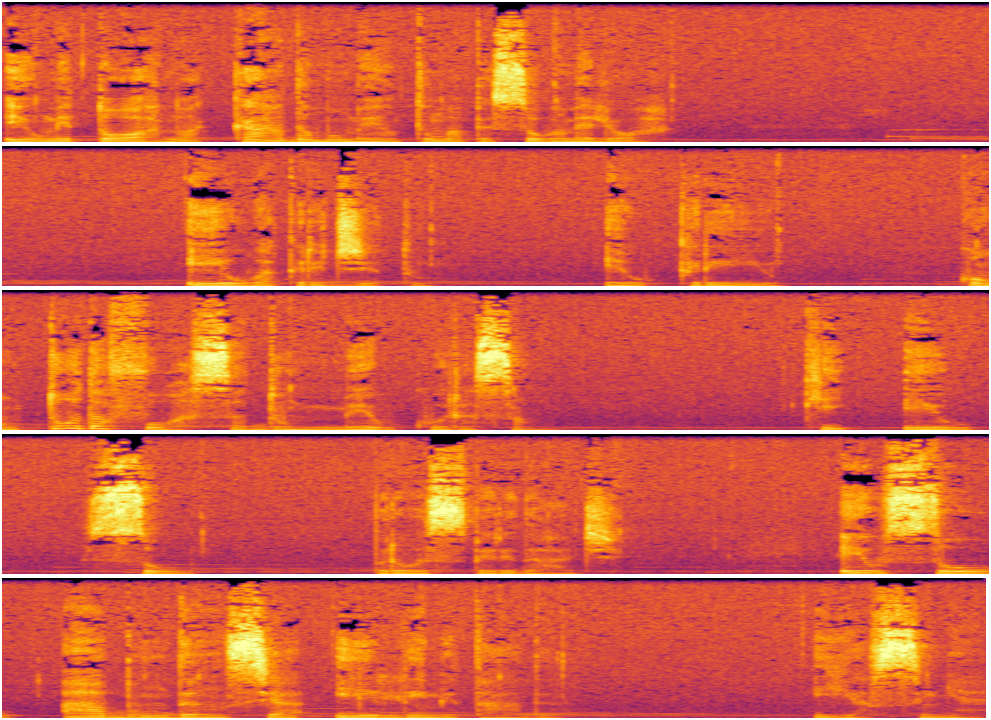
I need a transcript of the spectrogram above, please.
Eu me torno a cada momento uma pessoa melhor. Eu acredito, eu creio, com toda a força do meu coração, que eu sou prosperidade. Eu sou a abundância ilimitada. E assim é.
